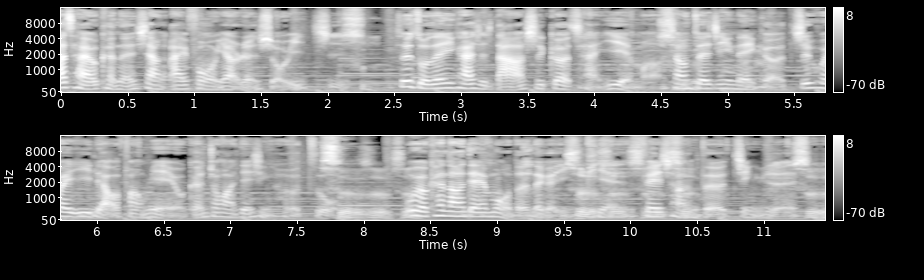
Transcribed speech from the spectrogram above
它才有可能像 iPhone 一样人手一支，所以佐真一开始打的是各产业嘛，像最近那个智慧医疗方面有跟中华电信合作，是是是，我有看到 demo 的那个影片，非常的惊人，是，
